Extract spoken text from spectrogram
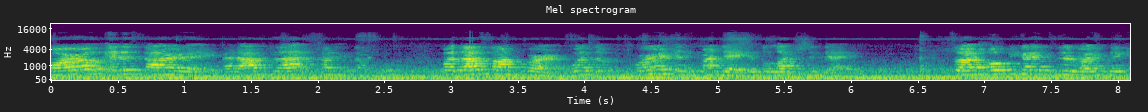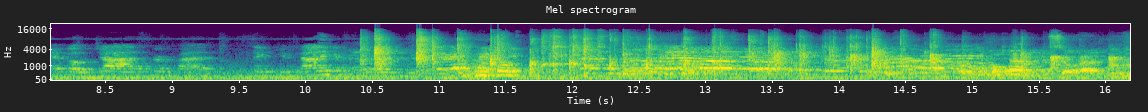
Tomorrow it is Saturday, and after that, Sunday. But that's not important. What's important is Monday, It's election day. So I hope you guys did the right thing and vote Jazz for Pez. Thank you. Now you can. so happy.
